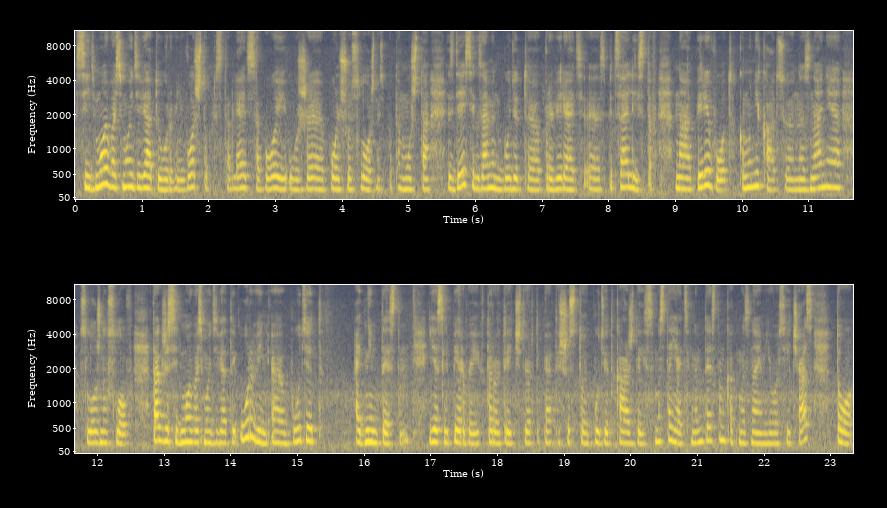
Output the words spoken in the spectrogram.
Седьмой, восьмой, девятый уровень. Вот что представляет собой уже большую сложность, потому что здесь экзамен будет э, проверять э, специалистов на перевод, коммуникацию, на знание сложных слов. Также седьмой, восьмой, девятый уровень э, будет одним тестом. Если первый, второй, третий, четвертый, пятый, шестой будет каждый самостоятельным тестом, как мы знаем его сейчас, то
